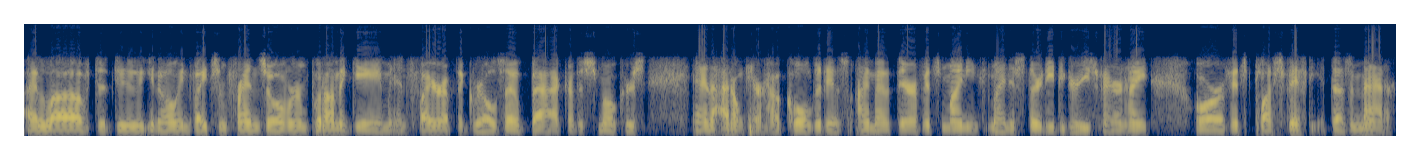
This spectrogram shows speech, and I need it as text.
I love to do, you know, invite some friends over and put on the game and fire up the grills out back or the smokers. And I don't care how cold it is. I'm out there if it's minus, minus 30 degrees Fahrenheit or if it's plus 50. It doesn't matter.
